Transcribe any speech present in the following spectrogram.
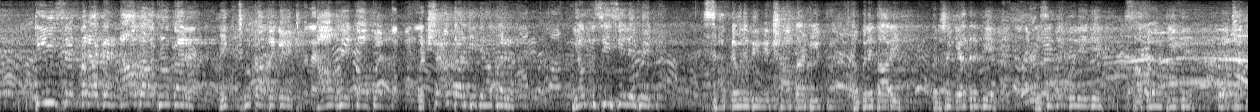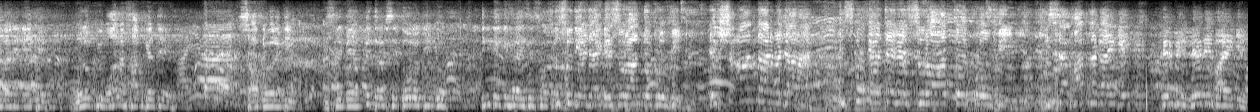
तीस रन बनाकर नाम आउट होकर एक छोटा विकेट नाम है तोपन एक शानदार जीत यहाँ पर यम सी सी इलेवन सामने वाले भी एक शानदार टीम था। कबले तारीफ़। दर्शक याद रखिए, इसी मत बोलिए जी। सामने वाली टीम में कोई अच्छा खिलाड़ी नहीं थे। वो लोग भी बहुत आसान खेलते। हैं सामने वाली टीम, इसलिए मैं अपनी तरफ़ से दोनों टीम को दिल की गहराई से स्वागत उसको दिया जाएगा सुरांतो ट्रॉफी एक शानदार नजारा है इसको कहते हैं सुरांतो ट्रॉफी इससे आप हाथ लगाएंगे फिर भी ले नहीं पाएंगे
